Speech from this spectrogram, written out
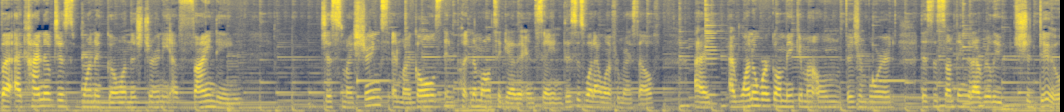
but I kind of just want to go on this journey of finding just my strengths and my goals and putting them all together and saying, This is what I want for myself. I, I want to work on making my own vision board. This is something that I really should do.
